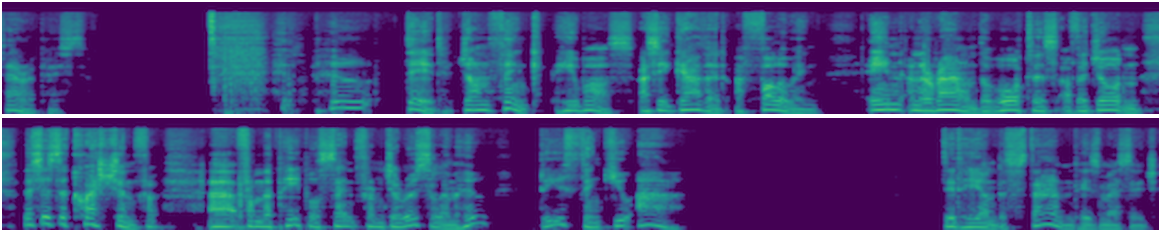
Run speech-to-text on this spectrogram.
therapist. Who, who did John think he was as he gathered a following in and around the waters of the Jordan? This is the question for, uh, from the people sent from Jerusalem. Who do you think you are? Did he understand his message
